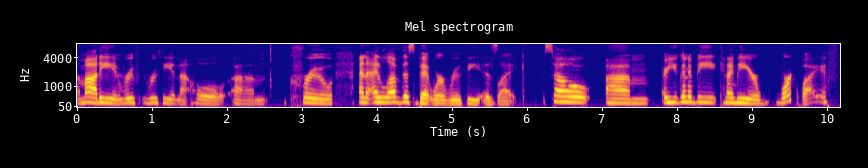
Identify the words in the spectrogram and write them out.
amadi and Ruth, ruthie and that whole um crew and i love this bit where ruthie is like so um are you gonna be can i be your work wife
